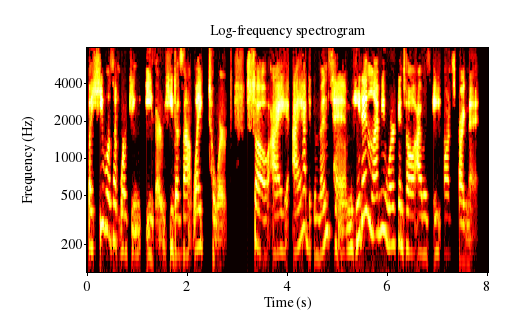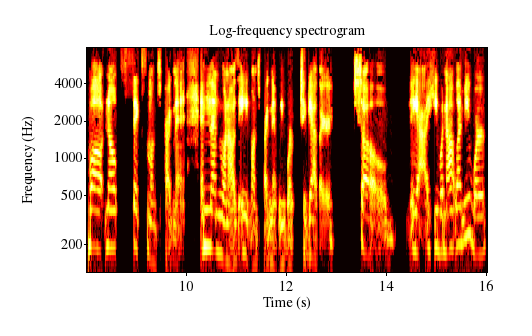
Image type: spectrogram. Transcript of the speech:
but he wasn't working either. He does not like to work, so I I had to convince him. He didn't let me work until I was eight months pregnant. Well, no, six months pregnant, and then when I was eight months pregnant, we worked together. So yeah, he would not let me work.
